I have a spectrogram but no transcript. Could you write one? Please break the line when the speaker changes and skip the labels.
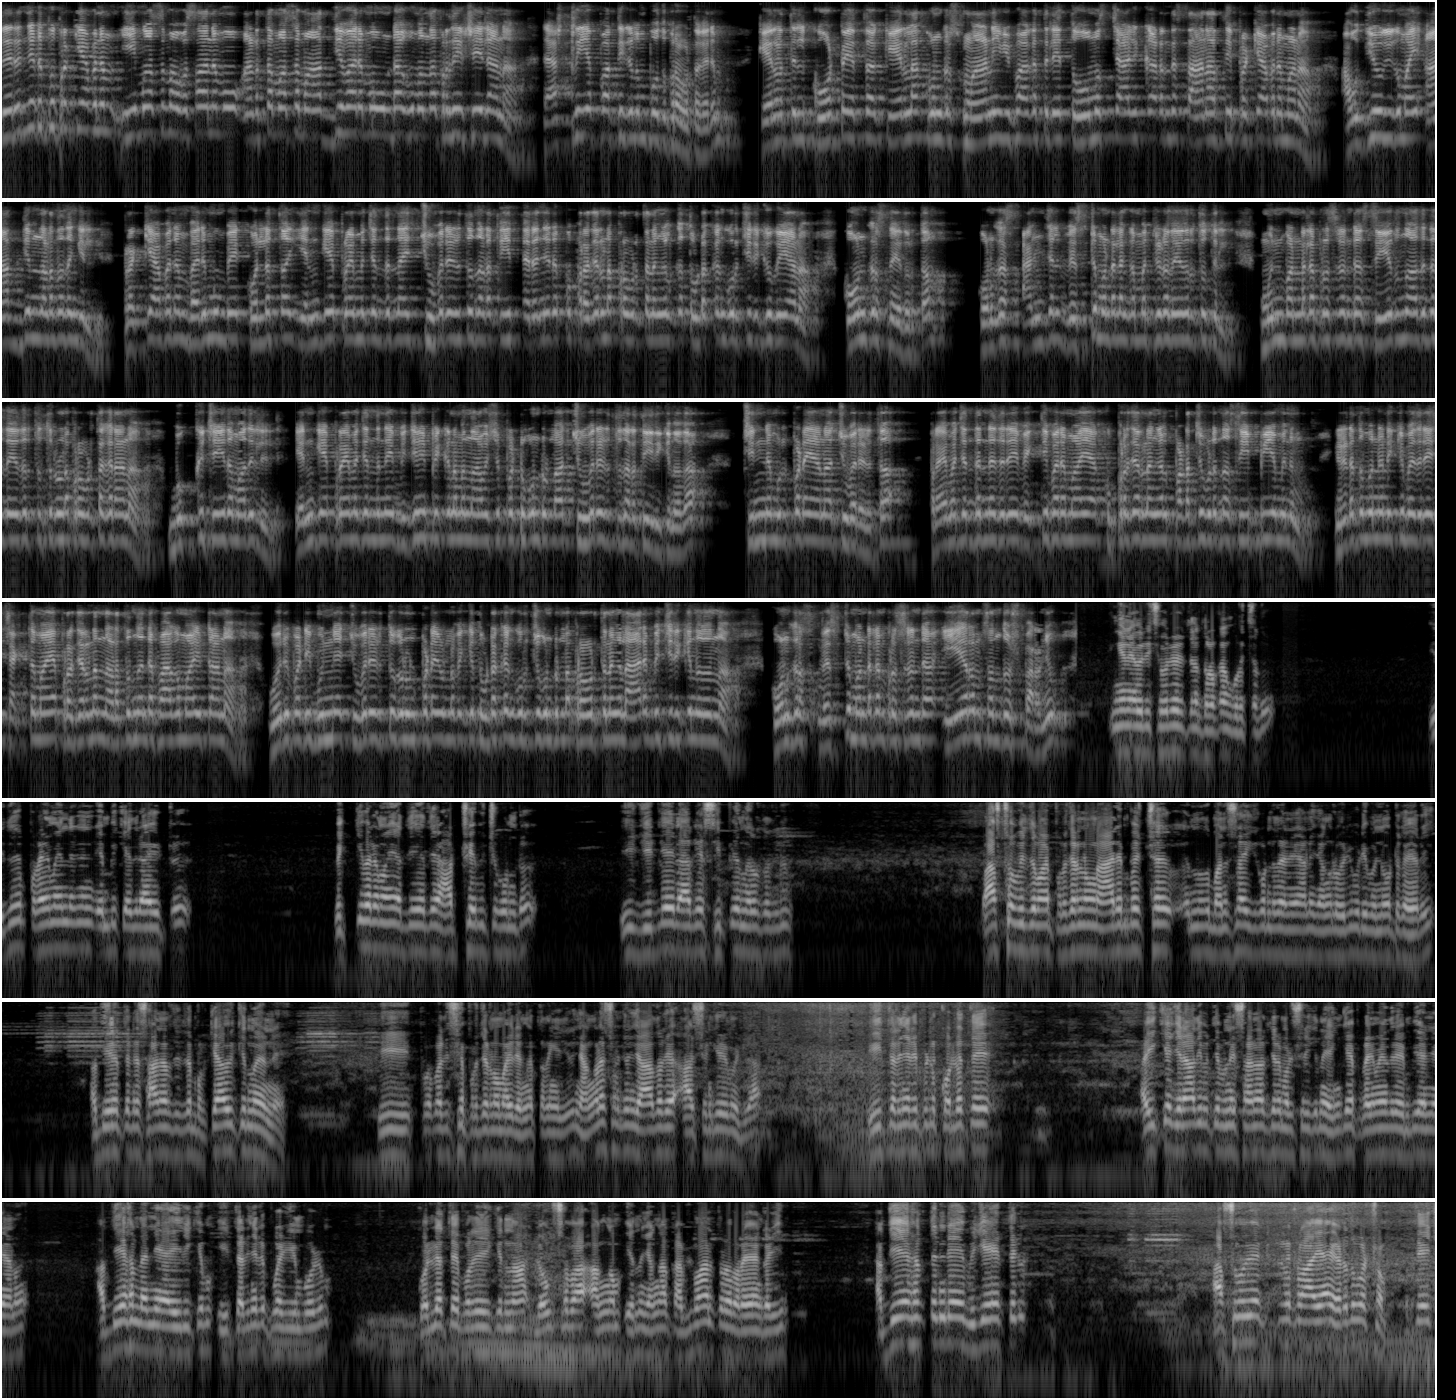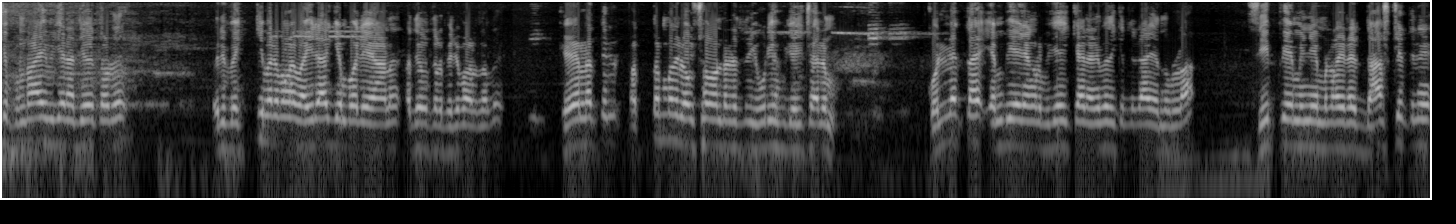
തെരഞ്ഞെടുപ്പ് പ്രഖ്യാപനം ഈ മാസം അവസാനമോ അടുത്ത മാസം ആദ്യവാരമോ ഉണ്ടാകുമെന്ന പ്രതീക്ഷയിലാണ് രാഷ്ട്രീയ പാർട്ടികളും പൊതുപ്രവർത്തകരും. കേരളത്തിൽ കോട്ടയത്ത് കേരള കോൺഗ്രസ് മാണി വിഭാഗത്തിലെ തോമസ് ചാഴിക്കാടന്റെ സ്ഥാനാർത്ഥി പ്രഖ്യാപനമാണ് ഔദ്യോഗികമായി ആദ്യം നടന്നതെങ്കിൽ പ്രഖ്യാപനം വരും മുമ്പേ കൊല്ലത്ത് എൻ കെ പ്രേമചന്ദ്രനായി ചുവരെഴുത്ത് നടത്തി തെരഞ്ഞെടുപ്പ് പ്രചരണ പ്രവർത്തനങ്ങൾക്ക് തുടക്കം കുറിച്ചിരിക്കുകയാണ് കോൺഗ്രസ് നേതൃത്വം. കോൺഗ്രസ് അഞ്ചൽ വെസ്റ്റ് മണ്ഡലം കമ്മിറ്റിയുടെ നേതൃത്വത്തിൽ മുൻ മണ്ഡല പ്രസിഡന്റ് സേതുനാഥിന്റെ നേതൃത്വത്തിലുള്ള പ്രവർത്തകരാണ് ബുക്ക് ചെയ്ത മതിലിൽ എൻ കെ പ്രേമചന്ദ്രനെ വിജയിപ്പിക്കണമെന്ന് ആവശ്യപ്പെട്ടുകൊണ്ടുള്ള ചുവരെഴുത്ത് നടത്തിയിരിക്കുന്നത്. ചിഹ്നം ഉൾപ്പെടെയാണ് ചുവരെഴുത്ത്. പ്രേമചന്ദ്രനെതിരെ വ്യക്തിപരമായ കുപ്രചരണങ്ങൾ പടച്ചുവിടുന്ന സി പി എമ്മിനും ഇടതുമുന്നണിക്കുമെതിരെ ശക്തമായ പ്രചരണം നടത്തുന്നതിന്റെ ഭാഗമായിട്ടാണ് ഒരുപടി മുന്നേ ചുവരെഴുത്തുകൾ ഉൾപ്പെടെയുള്ളവയ്ക്ക് തുടക്കം കുറിച്ചുകൊണ്ടുള്ള പ്രവർത്തനങ്ങൾ ആരംഭിച്ചിരിക്കുന്നതെന്ന് കോൺഗ്രസ് വെസ്റ്റ് മണ്ഡലം പ്രസിഡന്റ് ഏറം സന്തോഷ് പറഞ്ഞു.
ഇങ്ങനെ ഒരു ചുവരെഴുത്തിന് തുടക്കം കുറിച്ചത്. ഇത് പ്രേമേന്ദ്രൻ എം പിക്കെതിരായിട്ട് വ്യക്തിപരമായി അദ്ദേഹത്തെ ആക്ഷേപിച്ചുകൊണ്ട് ഈ ജില്ലയിലാകെ സി പി എം നേതൃത്വത്തിൽ വാസ്തവവിരുദ്ധമായ പ്രചരണങ്ങൾ ആരംഭിച്ച് എന്നത് മനസ്സിലാക്കിക്കൊണ്ട് തന്നെയാണ് ഞങ്ങൾ ഒരുപടി മുന്നോട്ട് കയറി അദ്ദേഹത്തിന്റെ സ്ഥാനാർത്ഥിത്വം പ്രഖ്യാപിക്കുന്നത് ഈ പരസ്യ പ്രചരണവുമായി രംഗത്തിറങ്ങിയത് ഞങ്ങളെ സംബന്ധിച്ച് യാതൊരു ആശങ്കയുമില്ല. ഈ തെരഞ്ഞെടുപ്പിൽ കൊല്ലത്തെ ഐക്യ ജനാധിപത്യ മുന്നണി സ്ഥാനാർത്ഥിയെ മത്സരിക്കുന്ന N K Premachandran M P തന്നെയാണ്. അദ്ദേഹം തന്നെയായിരിക്കും ഈ തെരഞ്ഞെടുപ്പ് കഴിയുമ്പോഴും കൊല്ലത്തെ പ്രതികരിക്കുന്ന ലോക്സഭാ അംഗം എന്ന് ഞങ്ങൾക്ക് അഭിമാനത്തോടെ പറയാൻ കഴിയും. അദ്ദേഹത്തിന്റെ വിജയത്തിൽ അസൂയക്കളായ ഇടതുപക്ഷം പ്രത്യേകിച്ച് പിണറായി വിജയൻ അദ്ദേഹത്തോട് ഒരു വ്യക്തിപരമായ വൈരാഗ്യം പോലെയാണ് അദ്ദേഹത്തോട് പെരുമാറുന്നത്. കേരളത്തിൽ പത്തൊമ്പത് ലോക്സഭാ മണ്ഡലത്തിൽ യു ഡി എഫ് ജയിച്ചാലും കൊല്ലത്തെ എം പിയെ ഞങ്ങൾ വിജയിക്കാൻ അനുവദിക്കുന്നില്ല എന്നുള്ള സി പി എമ്മിനെ പിണറായിയുടെ ധാർഷ്ട്യത്തിന്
